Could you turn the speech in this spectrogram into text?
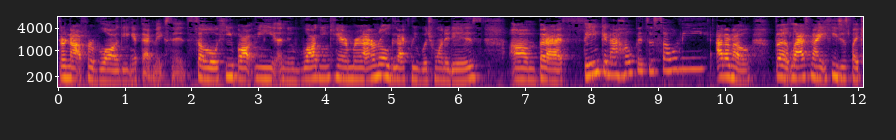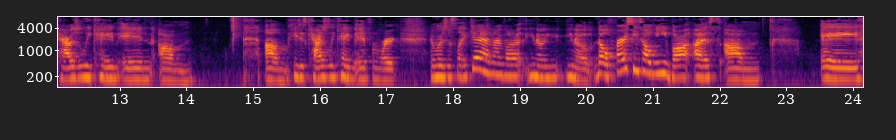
they're not for vlogging, if that makes sense. So he bought me a new vlogging camera. I don't know exactly which one it is, um, but I think and I hope it's a Sony. I don't know. But last night he just like casually came in, um, um, he just casually came in from work and was just like, yeah, and I bought, you know, you, you know, no, first he told me he bought us, um, a,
